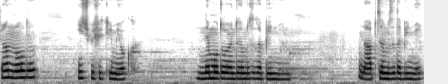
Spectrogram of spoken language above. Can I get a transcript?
Şu an ne oldu? Hiçbir fikrim yok. Ne moda oynadığımızı da bilmiyorum. Ne yaptığımızı da bilmiyorum.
